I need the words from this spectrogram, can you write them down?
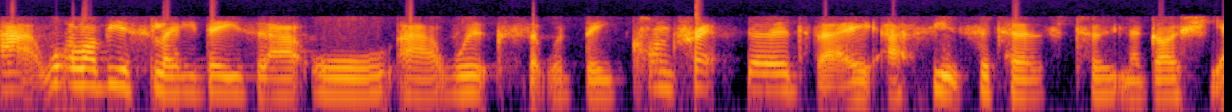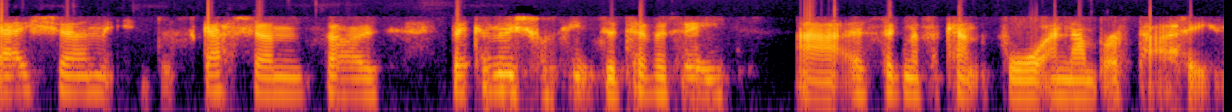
Uh, well, obviously, these are all uh, works that would be contracted. They are sensitive to negotiation and discussion. So the commercial sensitivity uh, is significant for a number of parties.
